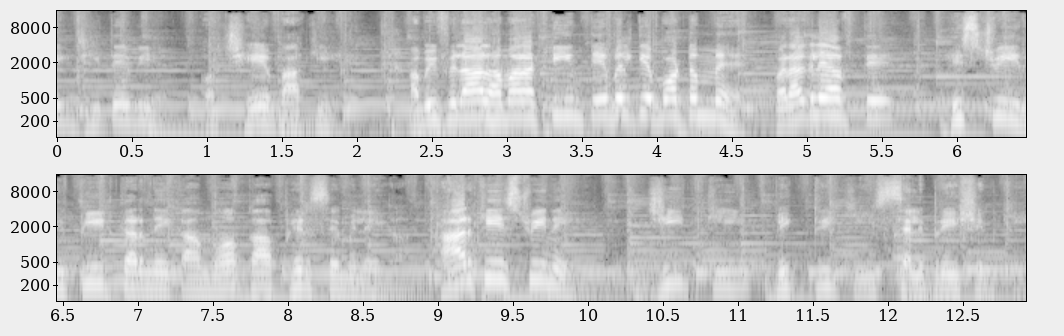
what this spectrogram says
एक जीते भी है और छह बाकी है। अभी फ़िलहाल हमारा टीम टेबल के बॉटम में है, पर अगले हफ़्ते हिस्ट्री रिपीट करने का मौका फिर से मिलेगा। हार की हिस्ट्री नहीं, जीत की, विक्ट्री की, सेलिब्रेशन की।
